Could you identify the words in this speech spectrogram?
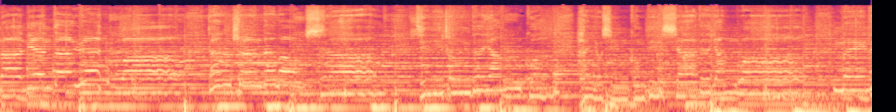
那年的愿望，单纯的梦想，记忆中的阳光，还有星空底下的仰望，美丽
